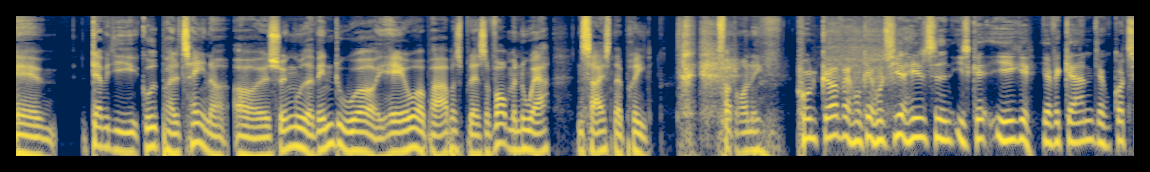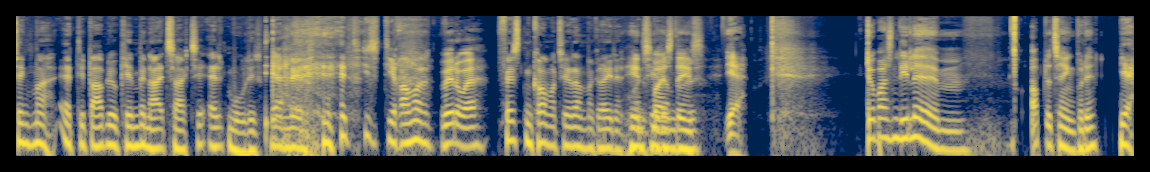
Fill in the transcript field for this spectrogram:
Øh, der vil de gå ud på altaner og øh, synge ud af vinduer og i haver og på arbejdspladser, hvor man nu er den 16. april for dronningen. Hun gør, hvad hun kan. Hun siger hele tiden, I skal ikke, jeg vil gerne, jeg kunne godt tænke mig, at det bare blev kæmpe nej tak til alt muligt. Ja. Men øh, de, de rammer, Ved du hvad? Festen kommer til dig, Margrethe. Hendes majestæt. Ja. Det var bare sådan en lille øh, opdatering på det. Ja,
